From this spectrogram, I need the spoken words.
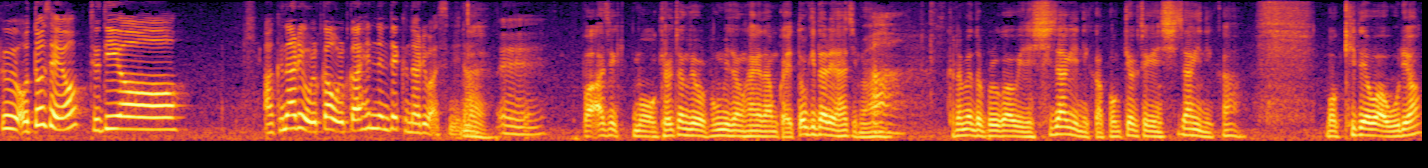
그, 어떠세요? 드디어, 아, 그날이 올까 올까 했는데 그날이 왔습니다. 네. 예. 뭐 아직 뭐 결정적으로 북미 정상회담까지 또 기다려야 하지만 아. 그럼에도 불구하고 이제 시작이니까 본격적인 시작이니까 뭐 기대와 우려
